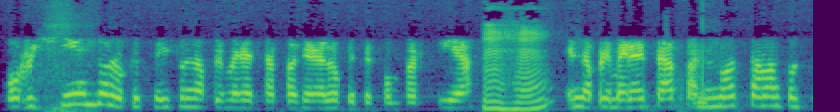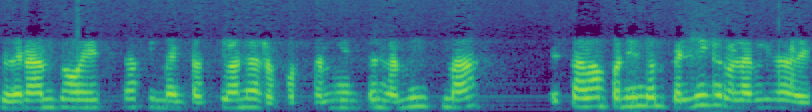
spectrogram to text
corrigiendo lo que se hizo en la primera etapa, que era lo que te compartía. En la primera etapa no estaban considerando esta cimentación, el reforzamiento en la misma, estaban poniendo en peligro la vida de,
